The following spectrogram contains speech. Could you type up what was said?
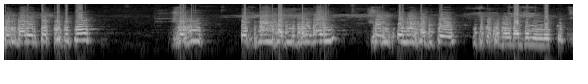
পরিবারের পক্ষ থেকে শহীদ ওসমান হাবিব ধরবাই শরীফ ওমর হাবিকে কিছু কথা বলবার জন্য অনুরোধ করি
